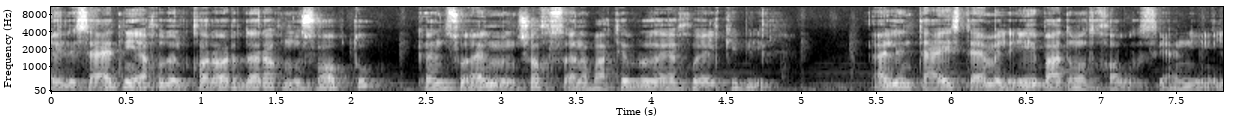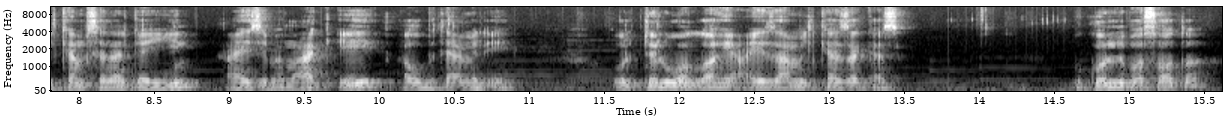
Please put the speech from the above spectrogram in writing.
اللي ساعدني أخد القرار ده رغم صعوبته كان سؤال من شخص أنا بعتبره زي أخويا الكبير. قال لي أنت عايز تعمل إيه بعد ما تخلص؟ يعني الكام سنة الجايين عايز يبقى معاك إيه أو بتعمل إيه؟ قلت له والله عايز أعمل كذا كذا. بكل بساطة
